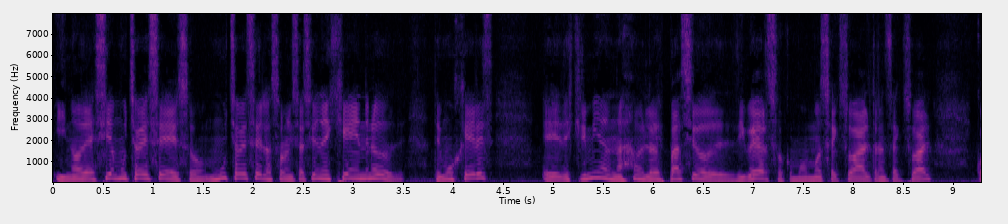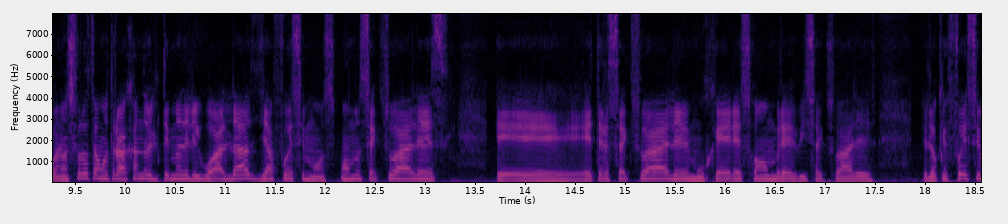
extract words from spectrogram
y nos decía muchas veces eso, muchas veces las organizaciones de género de, mujeres eh, discriminan los espacios diversos como homosexual, transexual. Cuando nosotros estamos trabajando el tema de la igualdad, ya fuésemos homosexuales, eh, heterosexuales, mujeres, hombres, bisexuales, eh, lo que fuese,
